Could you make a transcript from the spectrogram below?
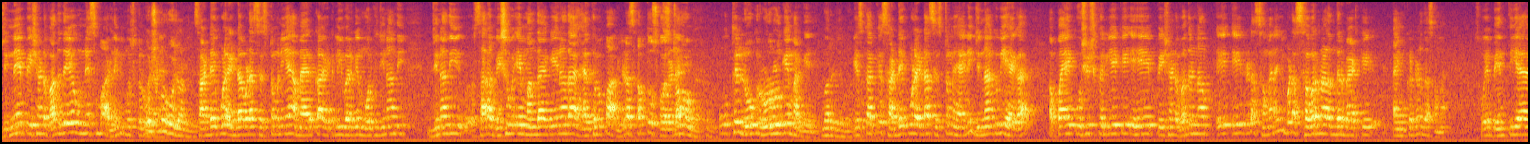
ਜਿੰਨੇ ਪੇਸ਼ੈਂਟ ਵੱਧਦੇ ਆ ਉਨੇ ਸੰਭਾਲਣੇ ਵੀ ਮੁਸ਼ਕਲ ਹੋ ਮੁਸ਼ਕਲ ਹੋ ਜਾਣਗੇ। ਸਾਡੇ ਕੋਲ ਐਡਾ ਵੱਡਾ ਸਿਸਟਮ ਨਹੀਂ ਹੈ ਅਮਰੀਕਾ ਇਟਲੀ ਵਰਗੇ ਮੁਲਕ ਜਿਨ੍ਹਾਂ ਦੀ ਜਿਨ੍ਹਾਂ ਦੀ ਸਾਰਾ ਵਿਸ਼ਵ ਇਹ ਮੰਨਦਾ ਹੈ ਕਿ ਇਹਨਾਂ ਦਾ ਹੈਲਥ ਵਿਭਾਗ ਜਿਹੜਾ ਸਭ ਤੋਂ ਸੋਲਿਡ ਹੈ। ਉੱਥੇ ਲੋਕ ਰੁਲ ਰੁਲ ਕੇ ਮਰ ਗਏ ਨੇ। ਇਸ ਕਰਕੇ ਸਾਡੇ ਕੋਲ ਐਡਾ ਸਿਸਟਮ ਹੈ ਨਹੀਂ ਜਿੰਨਾ ਕੁ ਵੀ ਹੈਗਾ ਆਪਾਂ ਇਹ ਕੋਸ਼ਿਸ਼ ਕਰੀਏ ਕਿ ਇਹ ਪੇਸ਼ੈਂਟ ਵਧਣ ਇਹ ਇਹ ਜਿਹੜਾ ਸਮਾਂ ਹੈ ਨਾ ਜੀ ਬੜਾ ਸਬਰ ਨਾਲ ਅੰਦਰ ਬੈਠ ਕੇ ਟਾਈਮ ਕੱਢਣ ਦਾ ਸਮਾਂ ਹੈ। ਸੋ ਇਹ ਬੇਨਤੀ ਹੈ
